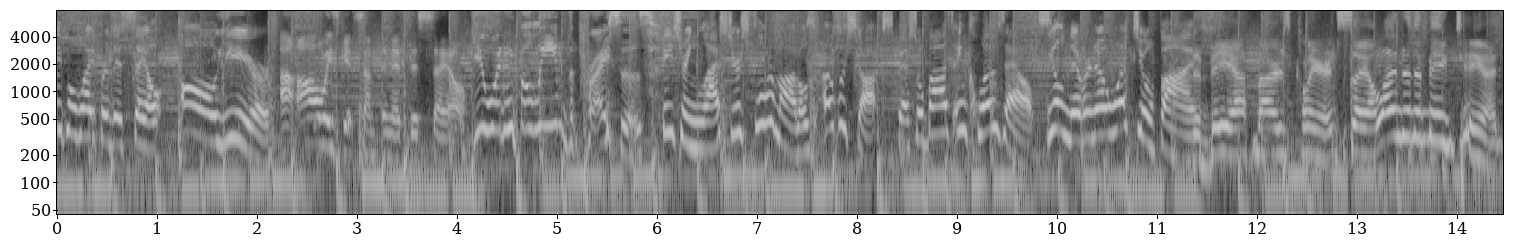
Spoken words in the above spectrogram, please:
People wait for this sale all year. I always get something at this sale. You wouldn't believe the prices. Featuring last year's floor models, overstock, special buys, and closeouts. You'll never know what you'll find. The BF Myers clearance sale under the Big Tent.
